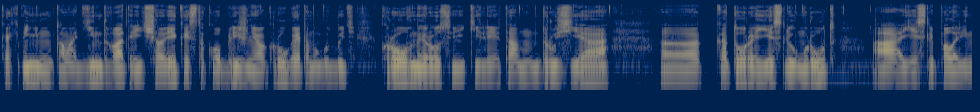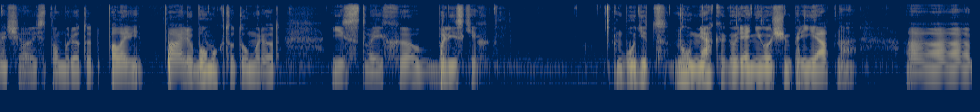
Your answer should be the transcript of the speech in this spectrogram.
как минимум там один, два, три человека из такого ближнего круга. Это могут быть кровные родственники или там друзья, которые, если умрут, а если половина человечества умрет, то полови... по-любому кто-то умрет из твоих э, близких, будет, ну, мягко говоря, не очень приятно. А,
